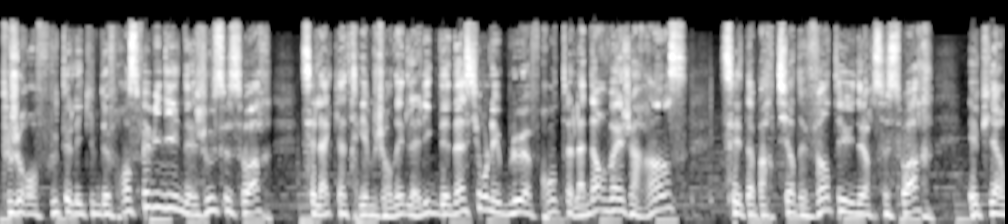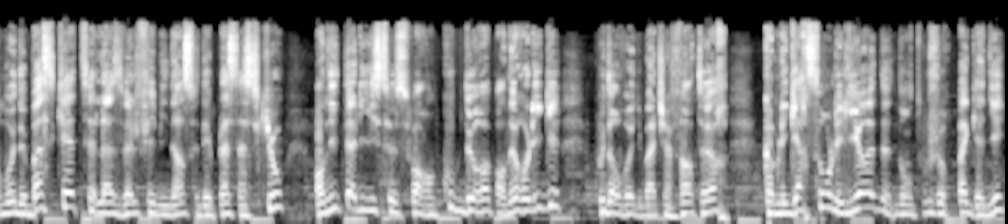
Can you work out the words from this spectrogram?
Toujours en foot, l'équipe de France féminine joue ce soir. C'est la quatrième journée de la Ligue des Nations. Les Bleus affrontent la Norvège à Reims. C'est à partir de 21h ce soir. Et puis un mot de basket, l'Asvel féminin se déplace à Schio en Italie ce soir en Coupe d'Europe en Euroleague. Coup d'envoi du match à 20h. Comme les garçons, les Lyon n'ont toujours pas gagné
